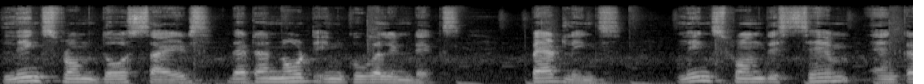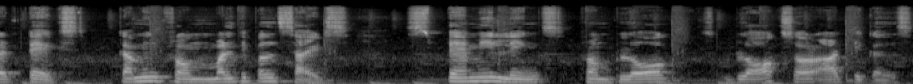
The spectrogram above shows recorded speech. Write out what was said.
links from those sites that are not in Google Index, pad links, links from the same anchor text coming from multiple sites, spammy links from blogs, blogs or articles.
